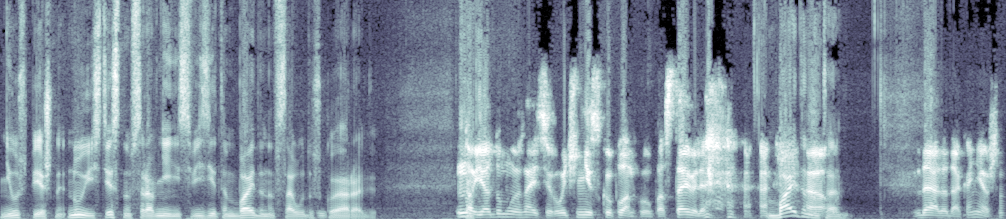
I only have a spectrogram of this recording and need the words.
Неуспешный? Ну, естественно, в сравнении с визитом Байдена в Саудовскую Аравию. Ну, я думаю, знаете, очень низкую планку вы поставили. Байдена-то? Да, да, да, конечно.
